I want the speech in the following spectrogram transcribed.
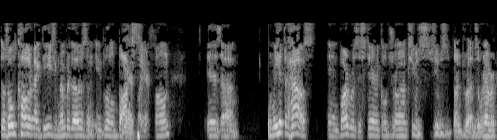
those old caller IDs, you remember those on a little box yes. by your phone, is um, when we hit the house and Barbara was hysterical, drunk, she was she was on drugs or whatever.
